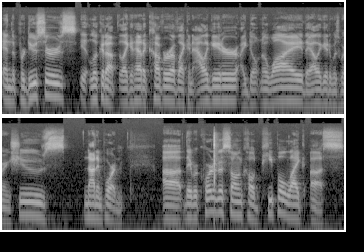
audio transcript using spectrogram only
And the producers, it, look it up. Like it had a cover of like an alligator. I don't know why. The alligator was wearing shoes. Not important. Uh, they recorded a song called "People Like Us,"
